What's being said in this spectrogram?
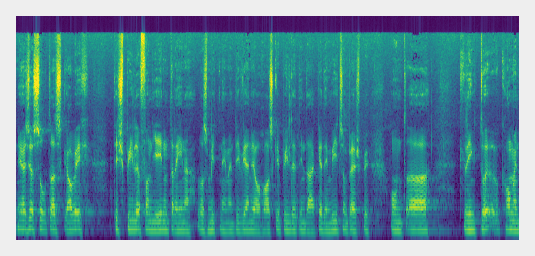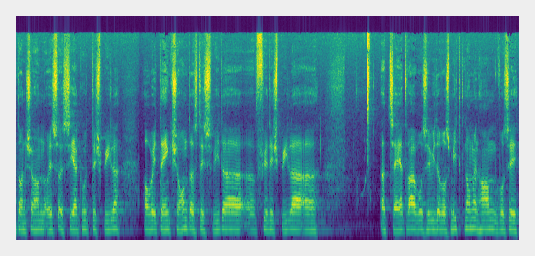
Ja, es ist ja so, dass, glaube ich, die Spieler von jedem Trainer was mitnehmen. Die werden ja auch ausgebildet in der Akademie zum Beispiel und äh, kriegen, kommen dann schon als, als, sehr gute Spieler. Aber ich denke schon, dass das wieder äh, für die Spieler äh, eine Zeit war, wo sie wieder was mitgenommen haben, wo sie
